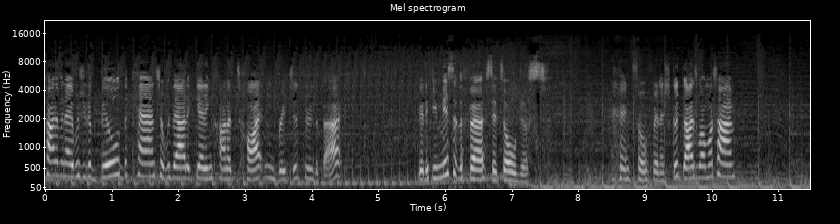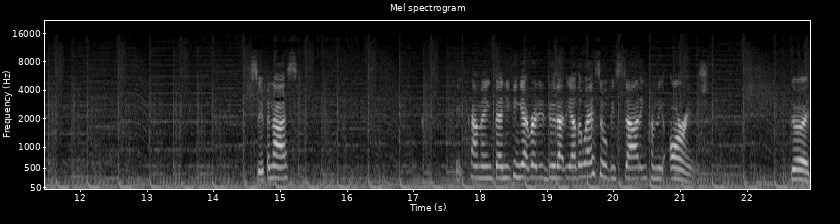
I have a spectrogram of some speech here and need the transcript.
kind of enables you to build the canter without it getting kind of tight and rigid through the back. Good, if you miss it the first, it's all just, it's all finished. Good guys, one more time. Super nice. Keep coming. Ben, you can get ready to do that the other way. So we'll be starting from the orange. Good.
